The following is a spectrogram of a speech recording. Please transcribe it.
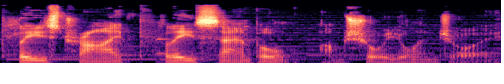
please try, please sample, I'm sure you'll enjoy.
